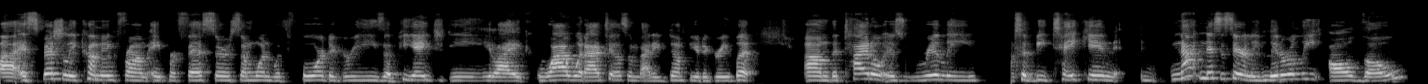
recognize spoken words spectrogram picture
uh, especially coming from a professor, someone with four degrees, a PhD? Like, why would I tell somebody, dump your degree? But um, the title is really to be taken, not necessarily literally, although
